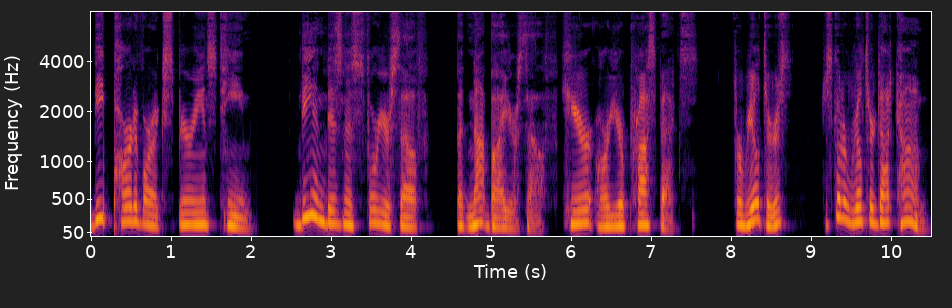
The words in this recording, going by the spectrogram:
be part of our experienced team. Be in business for yourself, but not by yourself. Here are your prospects. For realtors, just go to realtor.com.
